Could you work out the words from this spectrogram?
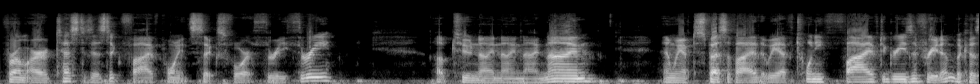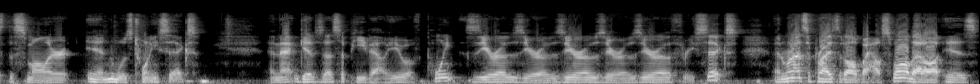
from our test statistic 5.6433 up to 9999 and we have to specify that we have 25 degrees of freedom because the smaller n was 26 and that gives us a p-value of 0.000036 and we're not surprised at all by how small that is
